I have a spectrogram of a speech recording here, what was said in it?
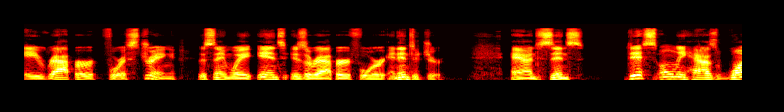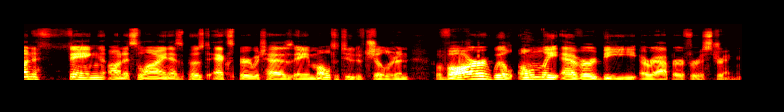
a wrapper for a string, the same way int is a wrapper for an integer. And since this only has one thing on its line as opposed to expr, which has a multitude of children, var will only ever be a wrapper for a string.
